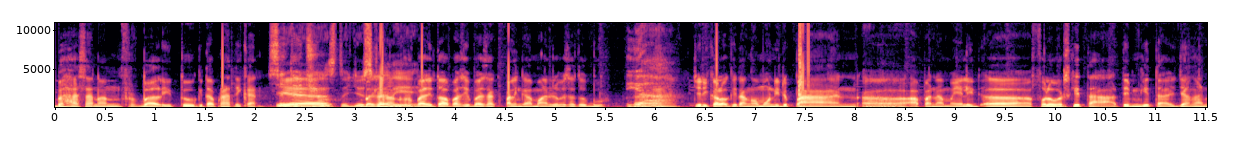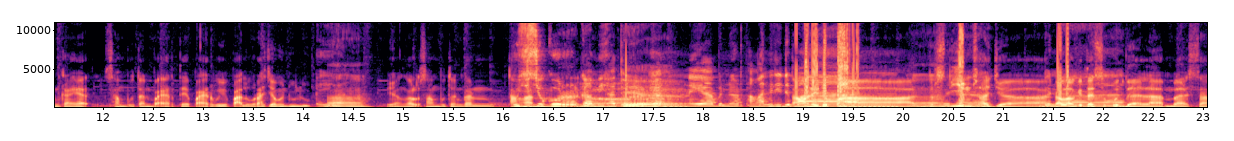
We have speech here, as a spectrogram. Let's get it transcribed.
bahasa non verbal itu kita perhatikan. Setuju. Iya, setuju bahasa sekali. non verbal itu apa sih? Bahasa paling gampang adalah bahasa tubuh. Iya. Jadi kalau kita ngomong di depan eh, apa namanya lead- eh, followers kita, tim kita jangan kayak sambutan Pak RT, Pak RW, Pak Lurah zaman dulu. Iya. Heeh. Ya kalau sambutan kan Puji tangan syukur kami ya, haturkan ya benar tangannya di depan. tangan di depan terus Benar. diem saja Benar. kalau kita sebut dalam bahasa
